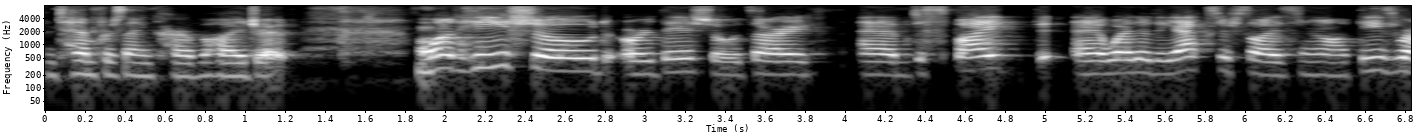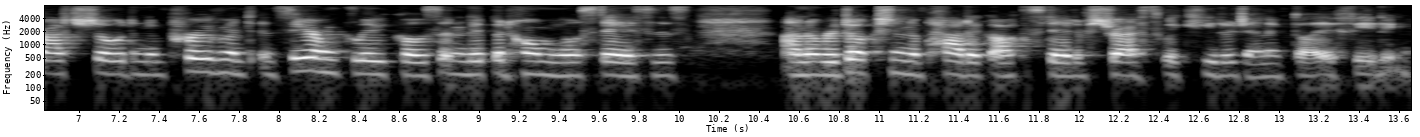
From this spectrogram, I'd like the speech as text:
and 10% carbohydrate. And what he showed, or they showed, sorry, um, despite uh, whether they exercised or not, these rats showed an improvement in serum glucose and lipid homeostasis, and a reduction in hepatic oxidative stress with ketogenic diet feeding.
